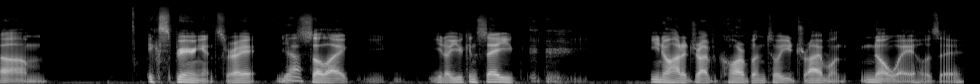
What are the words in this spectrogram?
um experience right Yeah. so like you, you know you can say you you know how to drive a car but until you drive one no way jose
